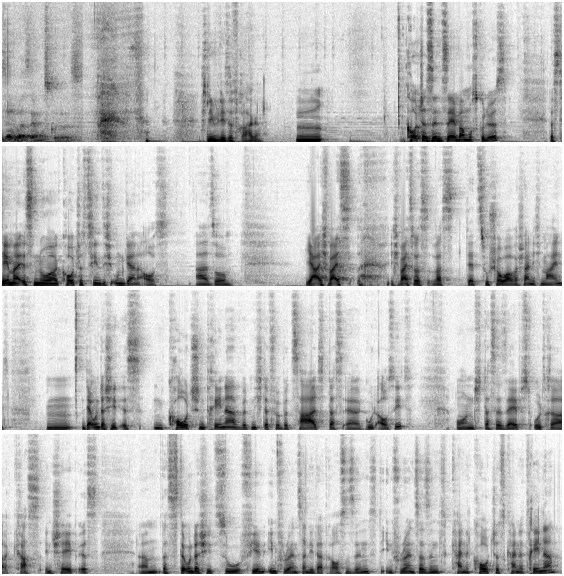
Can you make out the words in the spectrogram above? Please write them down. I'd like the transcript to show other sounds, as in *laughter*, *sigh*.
selber sehr muskulös? *laughs* ich liebe diese Frage. Hm. Coaches sind selber muskulös. Das Thema ist nur, Coaches ziehen sich ungern aus. Also ja, ich weiß, *laughs* ich weiß was, was der Zuschauer wahrscheinlich meint. Hm, der Unterschied ist, ein Coach, ein Trainer wird nicht dafür bezahlt, dass er gut aussieht und dass er selbst ultra krass in Shape ist. Ähm, das ist der Unterschied zu vielen Influencern, die da draußen sind. Die Influencer sind keine Coaches, keine Trainer,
